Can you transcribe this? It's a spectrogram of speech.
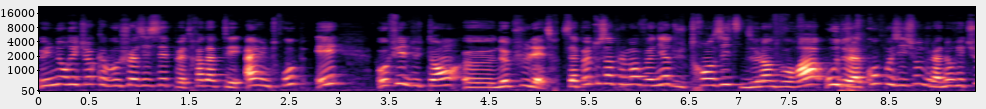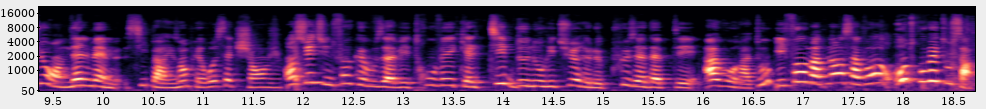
Une nourriture que vous choisissez peut être adaptée à une troupe et au fil du temps euh, ne plus l'être. Ça peut tout simplement venir du transit de l'un de vos rats ou de la composition de la nourriture en elle-même, si par exemple les recettes changent. Ensuite, une fois que vous avez trouvé quel type de nourriture est le plus adapté à vos ratous, il faut maintenant savoir où trouver tout ça.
